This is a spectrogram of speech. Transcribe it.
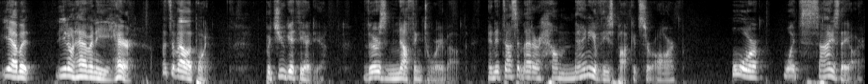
Yeah, but you don't have any hair. That's a valid point. But you get the idea. There's nothing to worry about. And it doesn't matter how many of these pockets there are or what size they are.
